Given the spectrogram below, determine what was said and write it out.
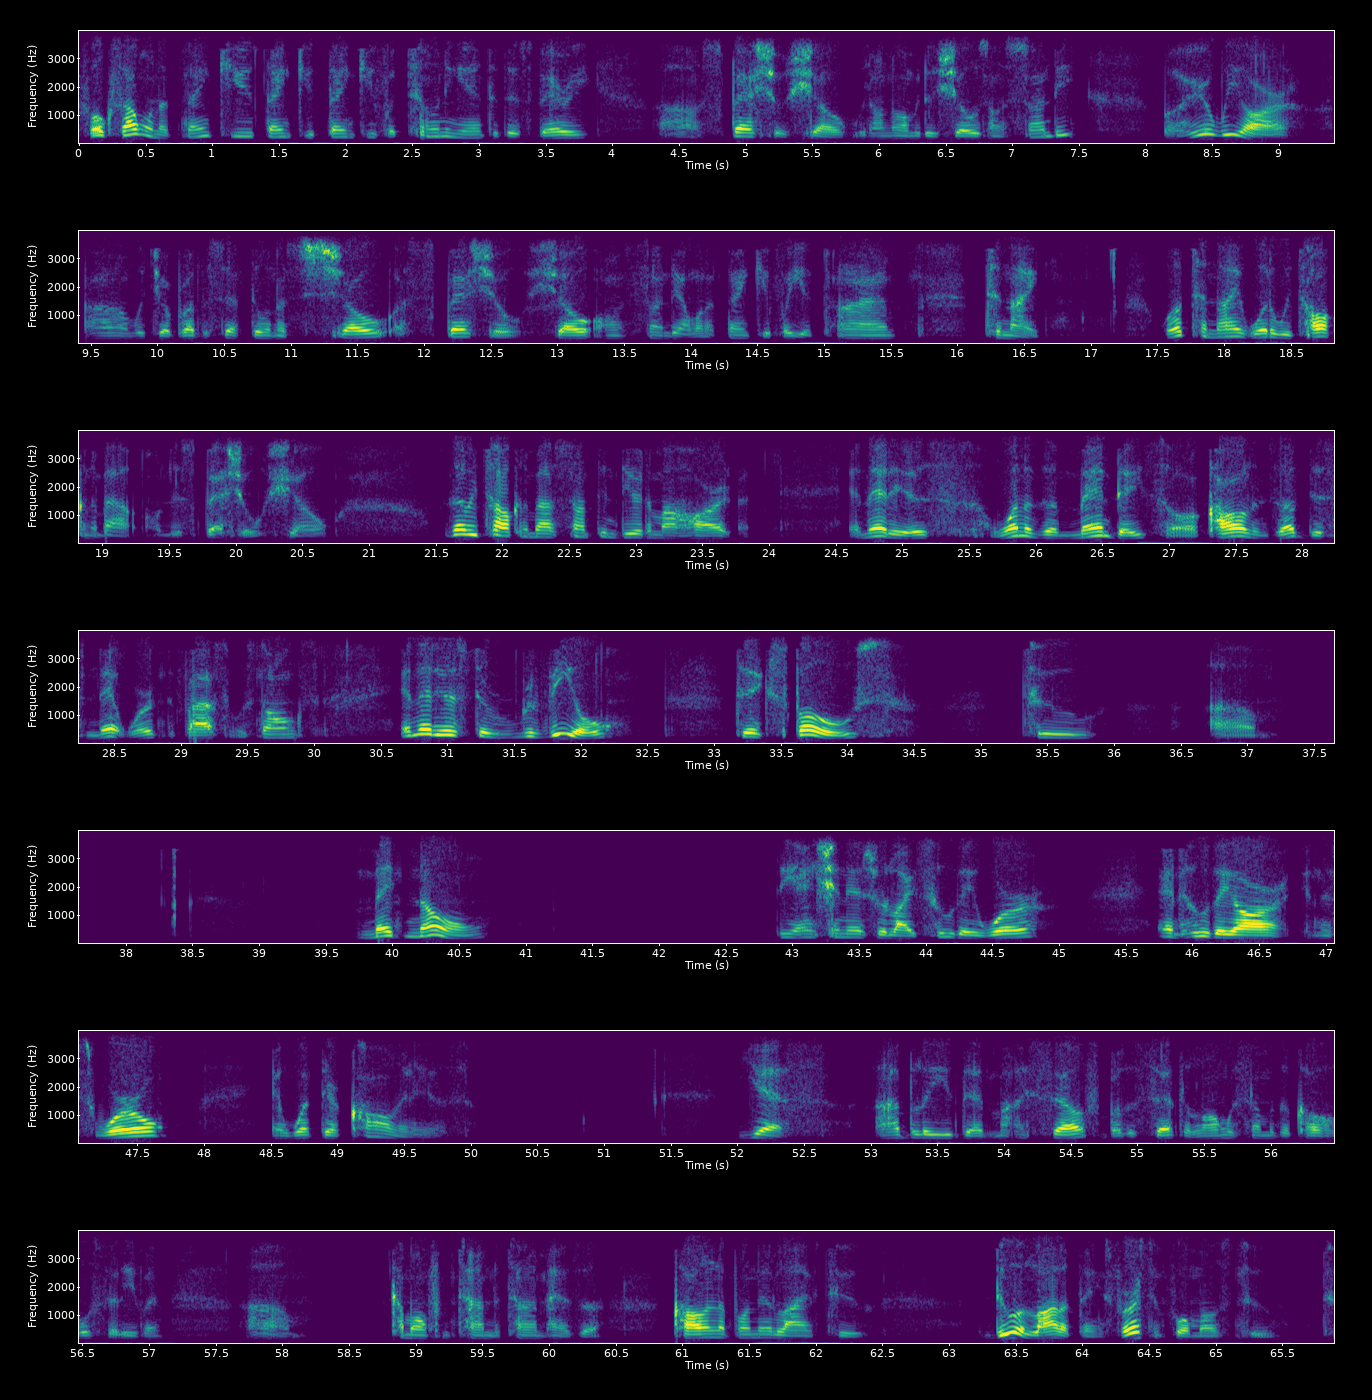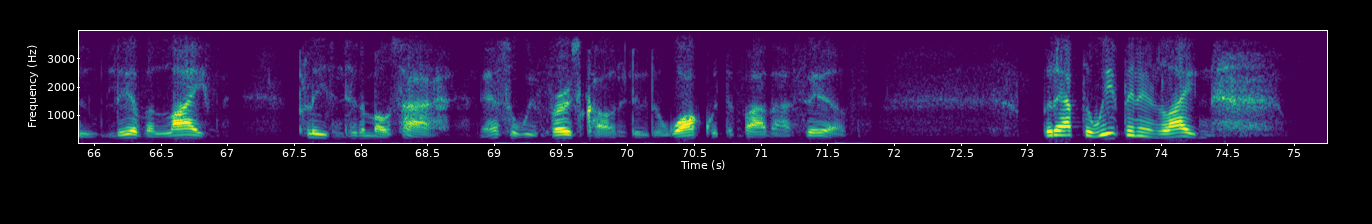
Folks, I want to thank you, thank you, thank you for tuning in to this very uh, special show. We don't normally do shows on Sunday, but here we are uh, with your brother Seth doing a show, a special show on Sunday. I want to thank you for your time tonight. Well, tonight, what are we talking about on this special show? We're going to be talking about something dear to my heart, and that is one of the mandates or callings of this network, the Five Smooth Stones, and that is to reveal, to expose, to um, make known the ancient Israelites who they were and who they are in this world and what their calling is. Yes, I believe that myself, Brother Seth, along with some of the co-hosts that even um, come on from time to time, has a calling upon their life to do a lot of things. First and foremost, to to live a life pleasing to the Most High. That's what we first called to do, to walk with the Father ourselves. But after we've been enlightened,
